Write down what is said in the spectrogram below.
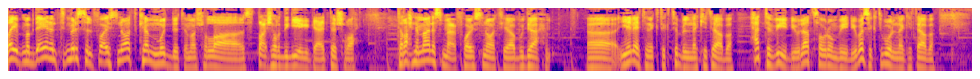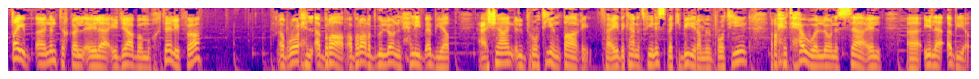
طيب مبدئيا أنت مرسل voice note كم مدته؟ ما شاء الله 16 دقيقة قاعد تشرح. ترى إحنا ما نسمع voice note يا أبو داحم. آه يا ليت إنك تكتب لنا كتابة. حتى فيديو لا تصورون فيديو بس اكتبوا لنا كتابة. طيب آه ننتقل إلى إجابة مختلفة. نروح الأبرار. أبرار تقول لون الحليب أبيض عشان البروتين طاغي. فإذا كانت في نسبة كبيرة من البروتين راح يتحول لون السائل آه إلى أبيض.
